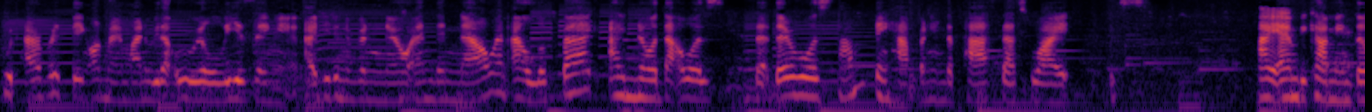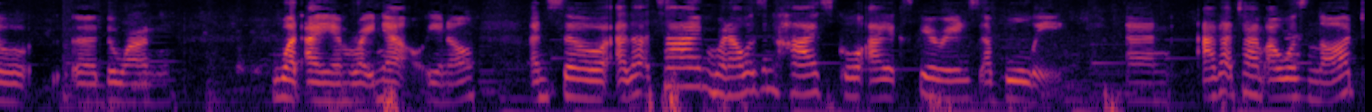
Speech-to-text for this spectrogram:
put everything on my mind without releasing it. I didn't even know. And then now when i look back i know that was that there was something happening in the past. That's why it's i am becoming the uh, the one what i am right now you know? And so at that time when i was in high school i experienced a bullying. And at that time i was not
